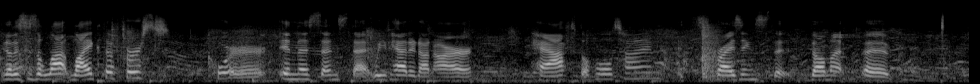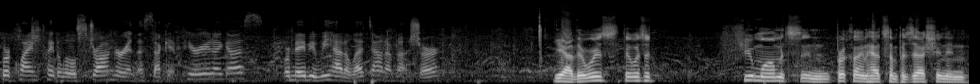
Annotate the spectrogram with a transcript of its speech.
You know, this is a lot like the first quarter in the sense that we've had it on our half the whole time. It's surprising that Belmont, uh, Brookline played a little stronger in the second period, I guess. Or maybe we had a letdown, I'm not sure. Yeah, there was there was a few moments, and Brookline had some possession and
